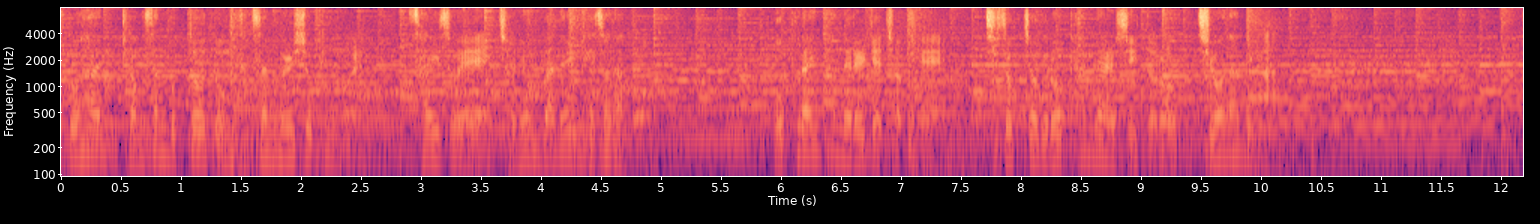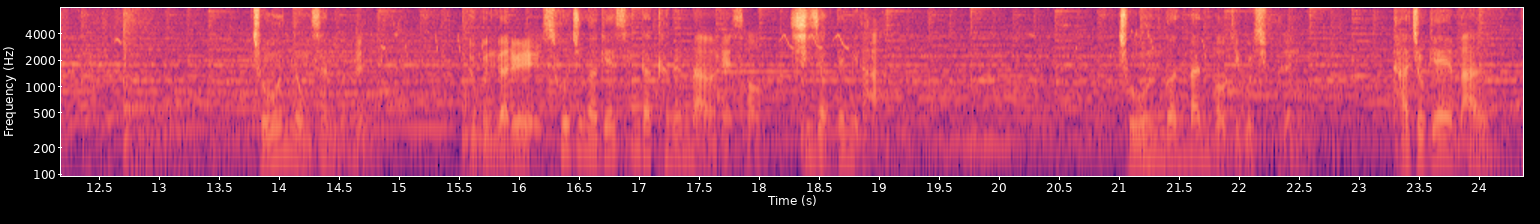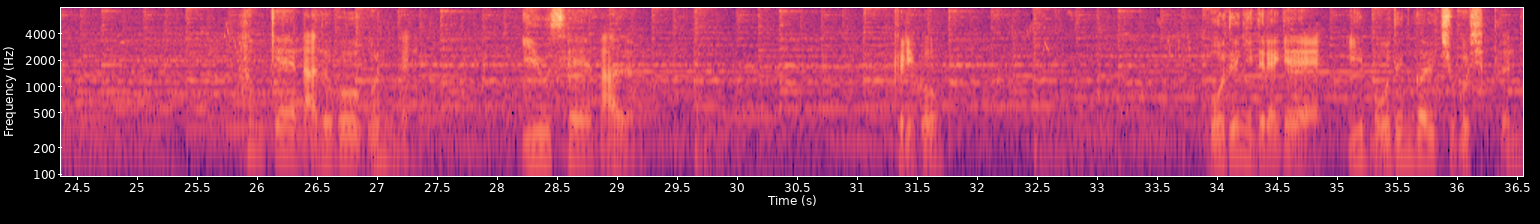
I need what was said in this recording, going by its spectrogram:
또한 경상북도 농특산물 쇼핑몰 사이소의 전용관을 개설하고 오프라인 판매를 개척해 지속적으로 판매할 수 있도록 지원합니다. 좋은 농산물은 누군가를 소중하게 생각하는 마음에서 시작됩니다. 좋은 것만 먹이고 싶은 가족의 마음, 함께 나누고 웃는 이웃의 마음, 그리고 모든 이들에게 이 모든 걸 주고 싶은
